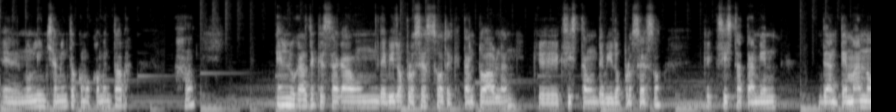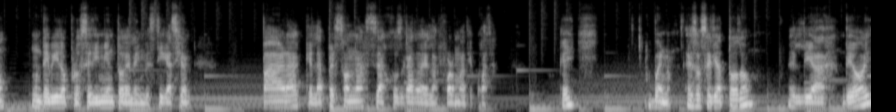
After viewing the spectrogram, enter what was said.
en un linchamiento como comentaba. En lugar de que se haga un debido proceso de que tanto hablan, que exista un debido proceso, que exista también de antemano un debido procedimiento de la investigación para que la persona sea juzgada de la forma adecuada. Bueno, eso sería todo el día de hoy.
